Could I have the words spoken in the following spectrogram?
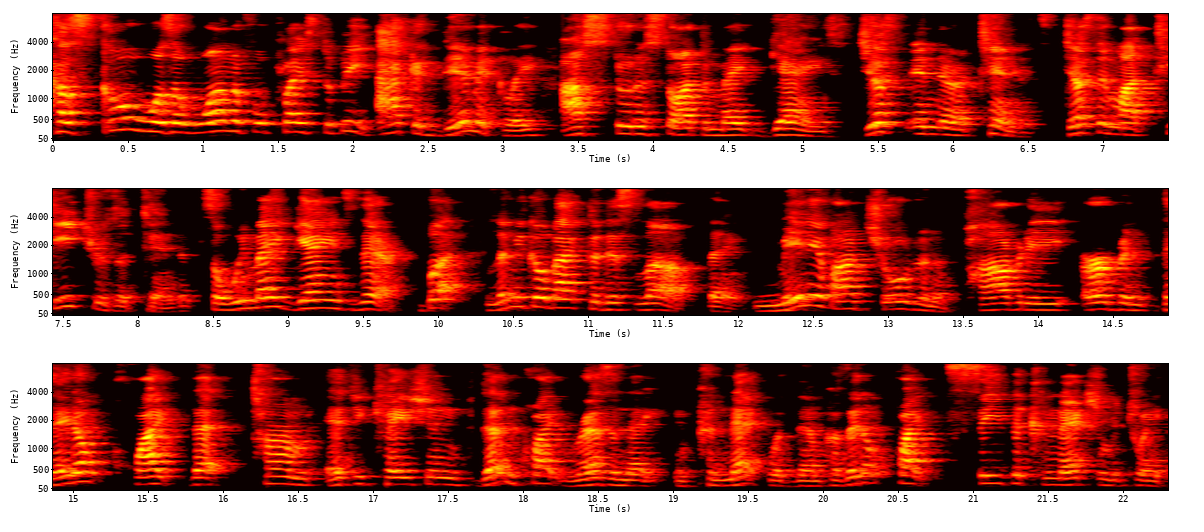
because school was a wonderful place to be. Academically, our students started to make gains just in their attendance, just in my teacher's attendance. So we made gains there. But let me go back to this love thing. Many of our children of poverty, urban, they don't quite that term education doesn't quite resonate and connect with them because they don't quite see the connection between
